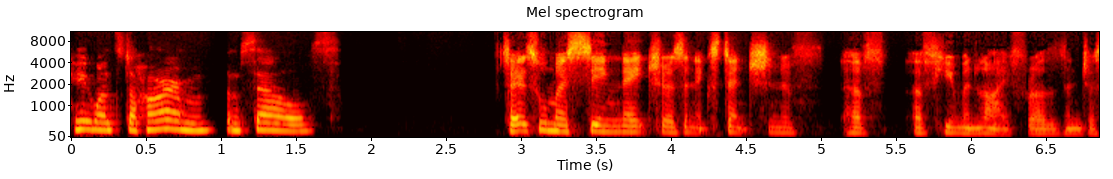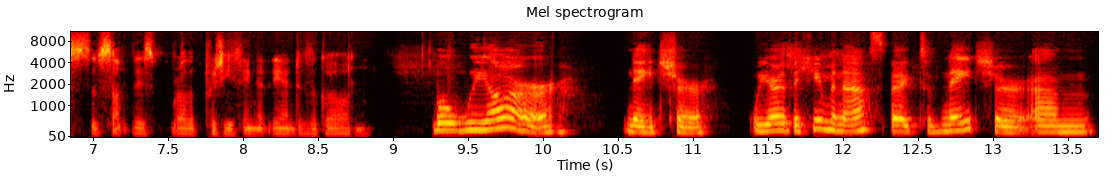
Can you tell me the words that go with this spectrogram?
who wants to harm themselves? So it's almost seeing nature as an extension of of, of human life rather than just of something this rather pretty thing at the end of the garden. Well we are nature. We are the human aspect of nature um,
